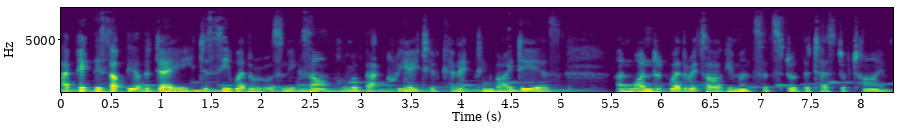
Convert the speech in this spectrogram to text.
I picked this up the other day to see whether it was an example of that creative connecting of ideas and wondered whether its arguments had stood the test of time.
